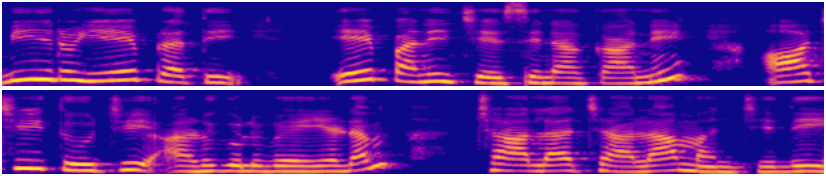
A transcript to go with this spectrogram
మీరు ఏ ప్రతి ఏ పని చేసినా కానీ ఆచితూచి అడుగులు వేయడం చాలా చాలా మంచిది.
